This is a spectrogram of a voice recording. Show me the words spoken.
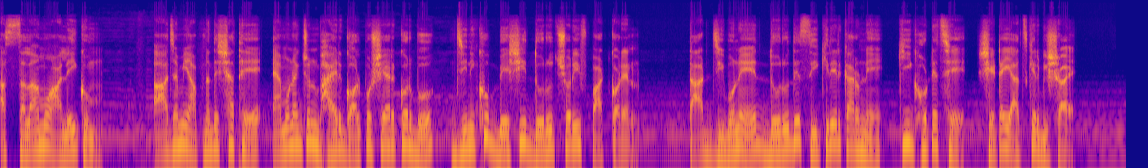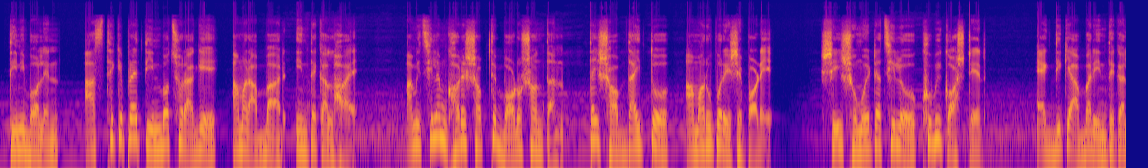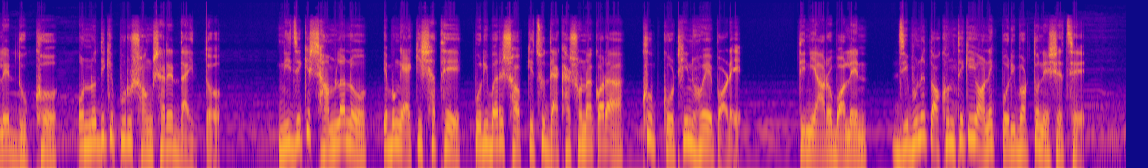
আসসালামু আলাইকুম। আজ আমি আপনাদের সাথে এমন একজন ভাইয়ের গল্প শেয়ার করব, যিনি খুব বেশি দরুদ শরীফ পাঠ করেন। তার জীবনে দরুদে সিকিরের কারণে কি ঘটেছে, সেটাই আজকের বিষয়। তিনি বলেন, আজ থেকে প্রায় তিন বছর আগে আমার আব্বার ইন্তেকাল হয়। আমি ছিলাম ঘরের সবচেয়ে বড় সন্তান, তাই সব দায়িত্ব আমার উপর এসে পড়ে। সেই সময়টা ছিল খুবই কষ্টের। একদিকে আব্বার ইন্তেকালের দুঃখ অন্যদিকে পুরো সংসারের দায়িত্ব। নিজেকে সামলানো এবং একই সাথে পরিবারের সবকিছু দেখাশোনা করা খুব কঠিন হয়ে পড়ে। তিনি আরও বলেন, জীবনে তখন থেকেই অনেক পরিবর্তন এসেছে।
